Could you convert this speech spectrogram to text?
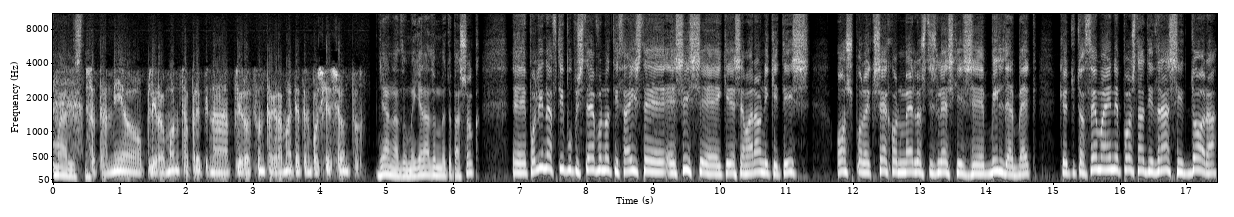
Μάλιστα. Στο Ταμείο Πληρωμών θα πρέπει να πληρωθούν τα γραμμάτια των υποσχέσεών του. Για να δούμε, για να δούμε το Πασόκ. Ε, πολλοί είναι αυτοί που πιστεύουν ότι θα είστε εσείς ε, κύριε Σεμαρά ο νικητής ως προεξέχον μέλος της λέσχης ε, Bilderbeck και ότι το θέμα είναι πώς θα αντιδράσει η Ντόρα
